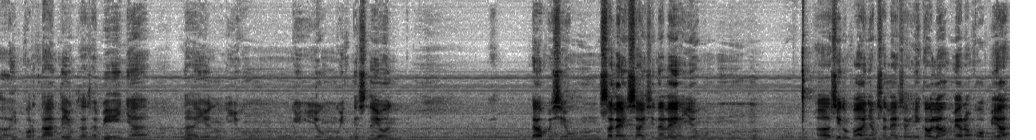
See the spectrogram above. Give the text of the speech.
ah, importante yung sasabihin niya na yun yung yung witness na yun tapos yung salaysay sinalay yung uh, sinumpahan niyang salaysay ikaw lang merong kopya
